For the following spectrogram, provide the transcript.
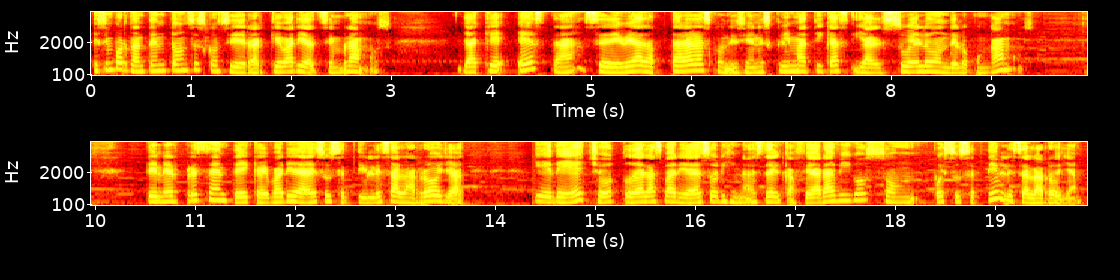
Es importante entonces considerar qué variedad sembramos, ya que ésta se debe adaptar a las condiciones climáticas y al suelo donde lo pongamos. Tener presente que hay variedades susceptibles a la roya, que de hecho todas las variedades originales del café arábigo son pues susceptibles a la roya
